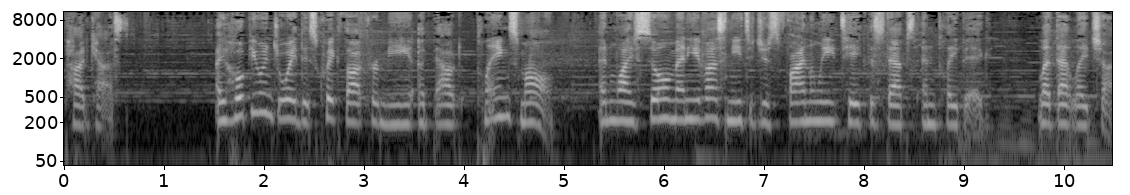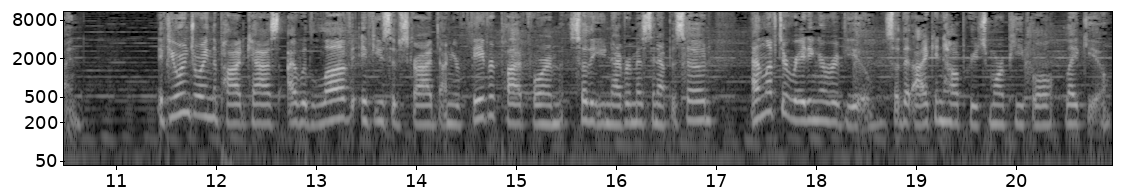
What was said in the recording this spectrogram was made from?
Podcast. I hope you enjoyed this quick thought from me about playing small and why so many of us need to just finally take the steps and play big. Let that light shine. If you're enjoying the podcast, I would love if you subscribed on your favorite platform so that you never miss an episode and left a rating or review so that I can help reach more people like you.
